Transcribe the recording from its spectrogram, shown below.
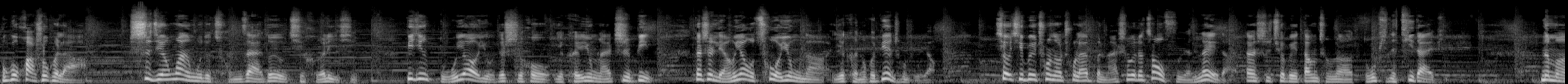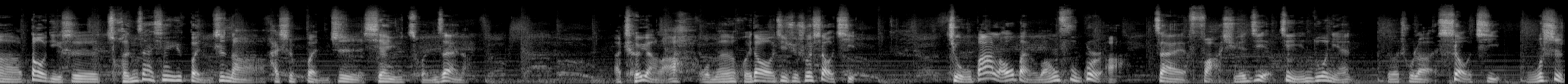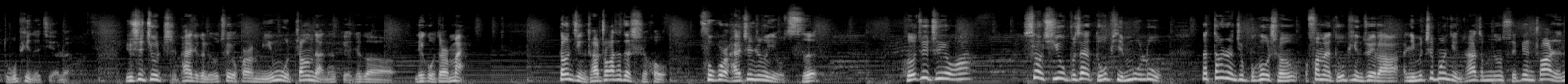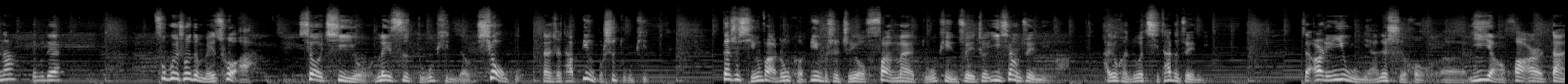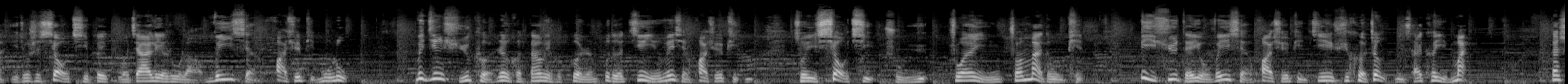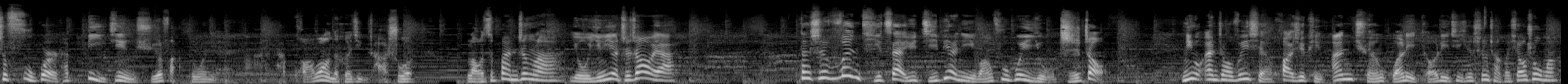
不过话说回来啊，世间万物的存在都有其合理性，毕竟毒药有的时候也可以用来治病，但是良药错用呢也可能会变成毒药。笑气被创造出来本来是为了造福人类的，但是却被当成了毒品的替代品。那么，到底是存在先于本质呢，还是本质先于存在呢？啊，扯远了啊！我们回到继续说笑气。酒吧老板王富贵啊，在法学界经营多年，得出了笑气不是毒品的结论，于是就指派这个刘翠花明目张胆的给这个李狗蛋卖。当警察抓他的时候，富贵还振振有词。何罪之有啊？笑气又不在毒品目录，那当然就不构成贩卖毒品罪了。你们这帮警察怎么能随便抓人呢？对不对？富贵说的没错啊，笑气有类似毒品的效果，但是它并不是毒品。但是刑法中可并不是只有贩卖毒品罪这一项罪名啊，还有很多其他的罪名。在二零一五年的时候，呃，一氧化二氮也就是笑气被国家列入了危险化学品目录。未经许可，任何单位和个人不得经营危险化学品，所以笑气属于专营专卖的物品，必须得有危险化学品经营许可证，你才可以卖。但是富贵儿他毕竟学法多年啊，他狂妄的和警察说：“老子办证了，有营业执照呀。”但是问题在于，即便你王富贵有执照，你有按照危险化学品安全管理条例进行生产和销售吗？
